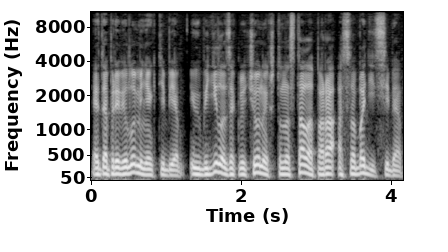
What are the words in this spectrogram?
Это привело меня к тебе и убедило заключенных, что настала пора освободить себя.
